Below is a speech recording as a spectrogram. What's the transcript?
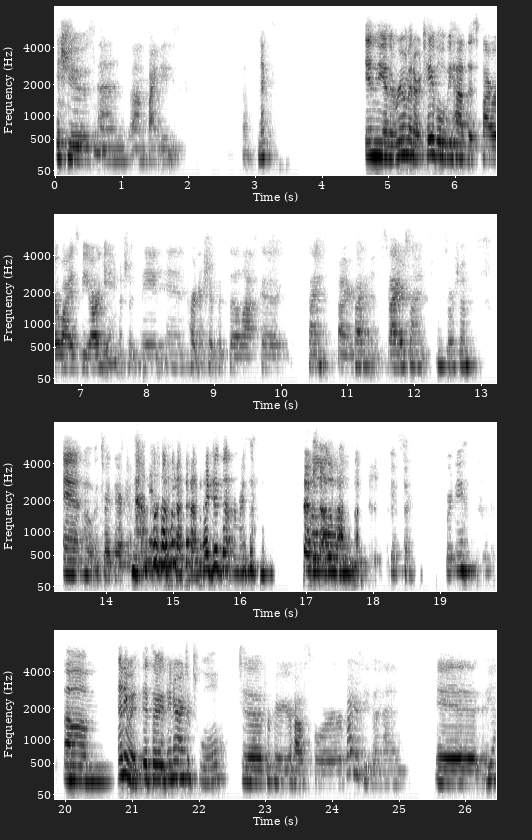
issues and um, findings. So next. In the other room at our table, we have this FireWise VR game, which was made in partnership with the Alaska Science Fire. Fire, Fire Science Consortium. And, oh, it's right there. I did that for myself. Um, Courtney. Um, anyways, it's an interactive tool to prepare your house for fire season. And it, yeah,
